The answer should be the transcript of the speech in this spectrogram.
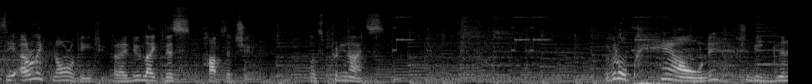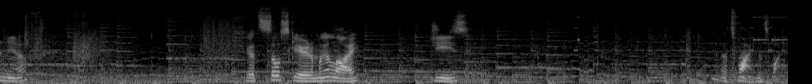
See, I don't like normal Pikachu, but I do like this Pops at you. Looks pretty nice. A little pound should be good enough. I got so scared, I'm not gonna lie. Jeez. That's fine, that's fine.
